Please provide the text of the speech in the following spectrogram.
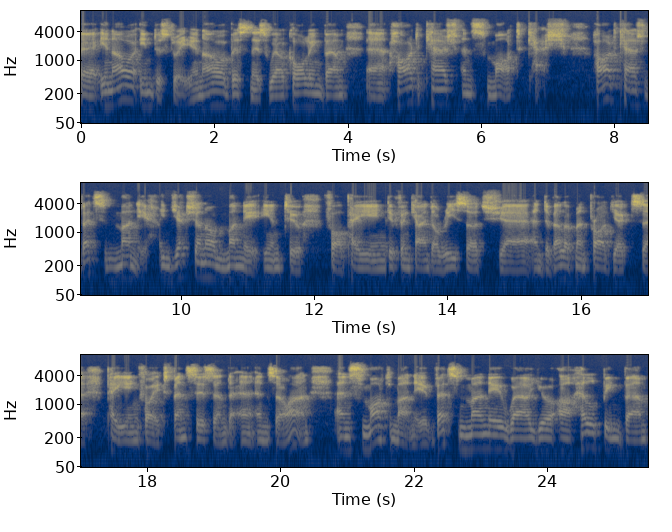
Uh, in our industry, in our business, we are calling them uh, hard cash and smart cash. Hard cash, that's money, injection of money into for paying different kind of research uh, and development projects, uh, paying for expenses and, and, and so on. And smart money, that's money where you are helping them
